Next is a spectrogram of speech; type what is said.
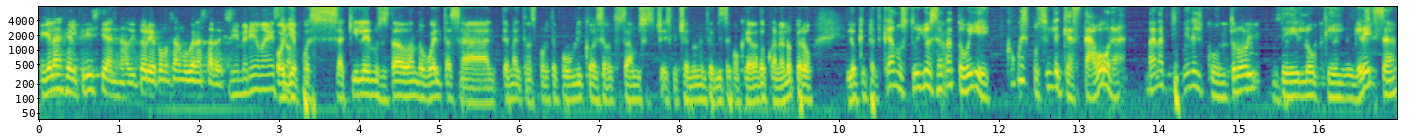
Miguel Ángel Cristian, auditorio, ¿cómo están? Muy buenas tardes. Bienvenido, maestro. Oye, pues aquí le hemos estado dando vueltas al tema del transporte público. Hace rato estábamos escuchando una entrevista con Gerardo Cuanalo, pero lo que platicábamos tú y yo hace rato, oye, ¿cómo es posible que hasta ahora van a tener el control de lo que ingresa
